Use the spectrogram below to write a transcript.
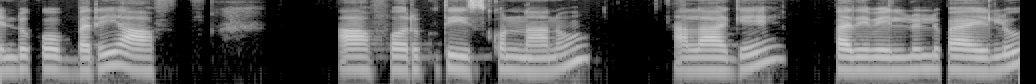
ఎండు కొబ్బరి హాఫ్ హాఫ్ వరకు తీసుకున్నాను. అలాగే పది వెల్లుల్లిపాయలు,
